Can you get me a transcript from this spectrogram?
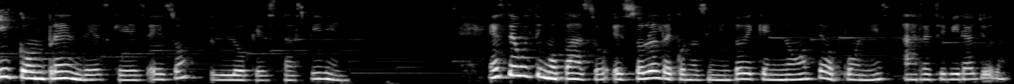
y comprendes que es eso lo que estás pidiendo. Este último paso es solo el reconocimiento de que no te opones a recibir ayuda.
